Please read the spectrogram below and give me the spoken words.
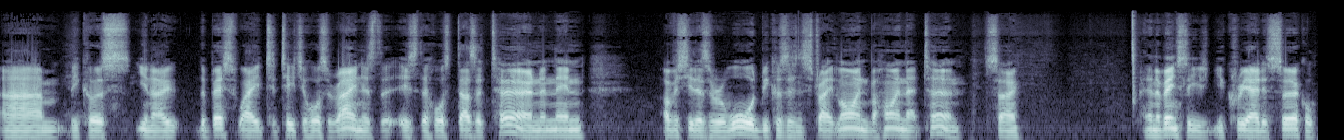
um, because you know the best way to teach a horse a rein is is the horse does a turn, and then obviously there's a reward because there's a straight line behind that turn. So, and eventually you create a circle.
